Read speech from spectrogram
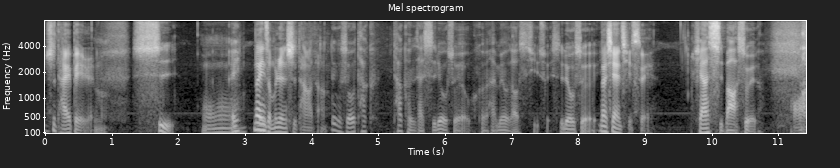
是台北人吗？是哦，哎那你怎么认识他的啊、那个时候他可他可能才十六岁哦，可能还没有到十七岁，十六岁。那现在几岁？现在十八岁了，哦，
